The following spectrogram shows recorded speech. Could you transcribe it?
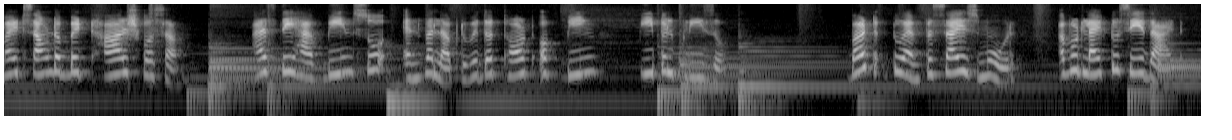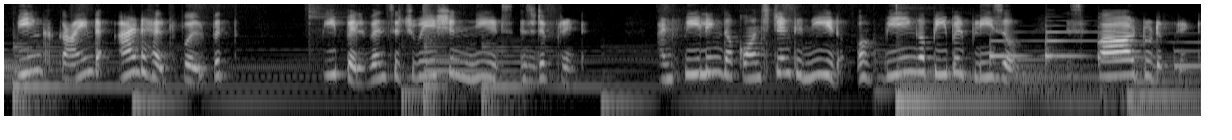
might sound a bit harsh for some, as they have been so enveloped with the thought of being people pleaser. But to emphasize more, I would like to say that being kind and helpful with people when situation needs is different and feeling the constant need of being a people pleaser is far too different.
